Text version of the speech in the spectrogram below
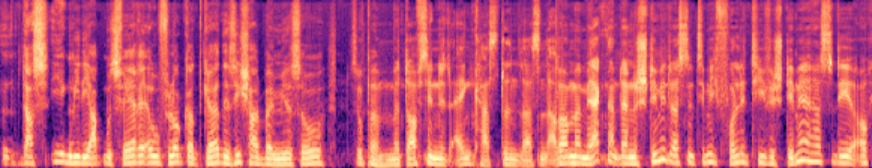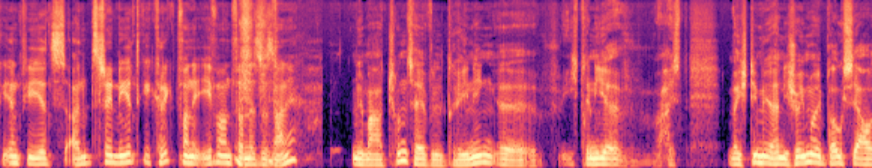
dass irgendwie die Atmosphäre auflockert, gell? das ist halt bei mir so. Super, man darf sie nicht einkasteln lassen. Aber man merkt an deiner Stimme, du hast eine ziemlich volle, tiefe Stimme. Hast du die auch irgendwie jetzt antrainiert gekriegt von der Eva und von der Susanne? mir macht schon sehr viel Training. Äh, Ich trainiere, heißt, meine Stimme habe ich schon immer, ich brauche sie auch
